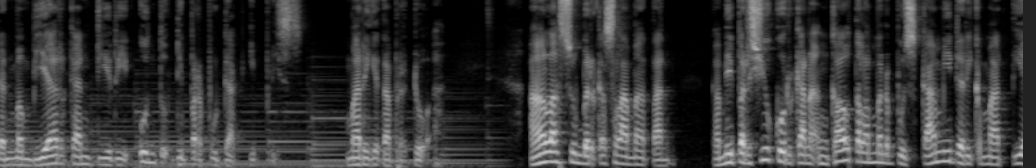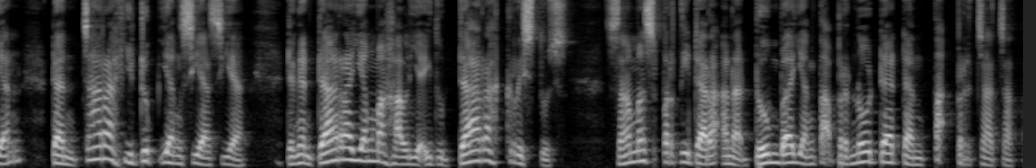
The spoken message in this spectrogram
dan membiarkan diri untuk diperbudak iblis. Mari kita berdoa. Allah sumber keselamatan, kami bersyukur karena Engkau telah menebus kami dari kematian dan cara hidup yang sia-sia dengan darah yang mahal yaitu darah Kristus, sama seperti darah anak domba yang tak bernoda dan tak bercacat.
